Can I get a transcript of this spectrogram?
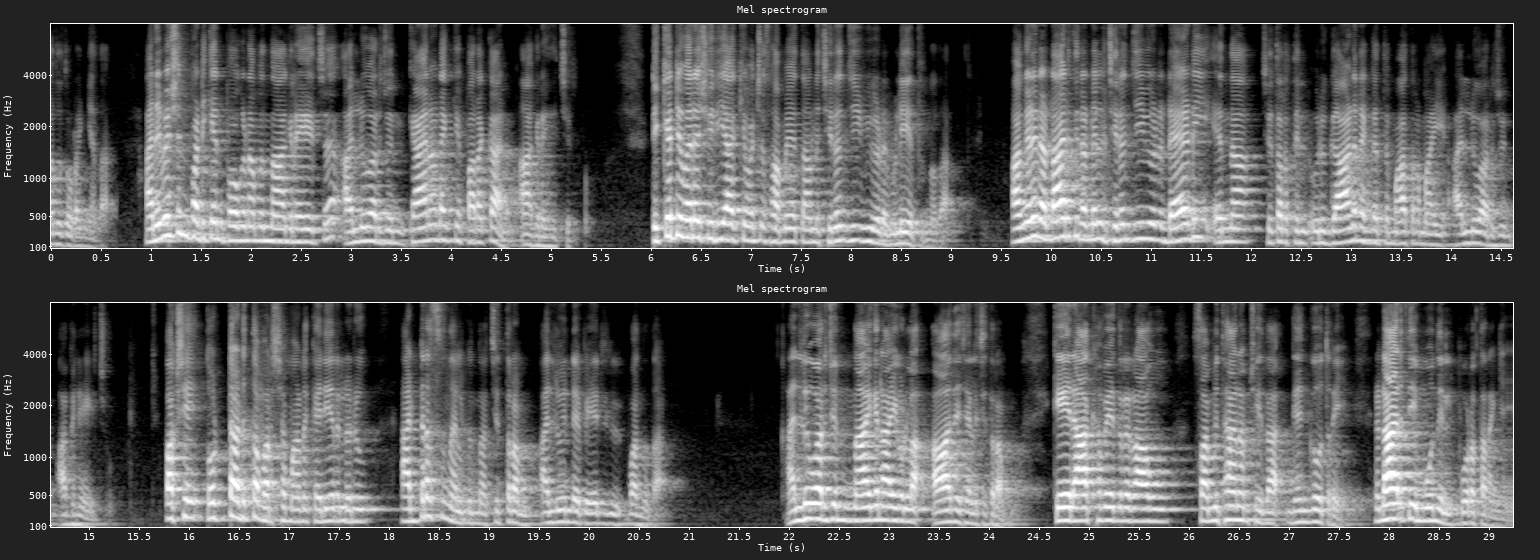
വന്നു തുടങ്ങിയത്. അനിമേഷൻ പഠിക്കാൻ പോകണമെന്ന് ആഗ്രഹിച്ച് അല്ലു അർജുൻ കാനഡയ്ക്ക് പറക്കാൻ ആഗ്രഹിച്ചിരുന്നു. ടിക്കറ്റ് വരെ ശരിയാക്കി വെച്ച സമയത്താണ് ചിരഞ്ജീവിയുടെ വിളിയെത്തുന്നത്. അങ്ങനെ രണ്ടായിരത്തി രണ്ടിൽ ചിരഞ്ജീവിയുടെ ഡാഡി എന്ന ചിത്രത്തിൽ ഒരു ഗാനരംഗത്ത് മാത്രമായി അല്ലു അർജുൻ അഭിനയിച്ചു. പക്ഷേ തൊട്ടടുത്ത വർഷമാണ് കരിയറിൽ ഒരു അഡ്രസ്സ് നൽകുന്ന ചിത്രം അല്ലുവിന്റെ പേരിൽ വന്നത്. അല്ലു അർജുൻ നായകനായുള്ള ആദ്യ ചലച്ചിത്രം കെ രാഘവേന്ദ്ര റാവു സംവിധാനം ചെയ്ത ഗംഗോത്രി രണ്ടായിരത്തി മൂന്നിൽ പുറത്തിറങ്ങി.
